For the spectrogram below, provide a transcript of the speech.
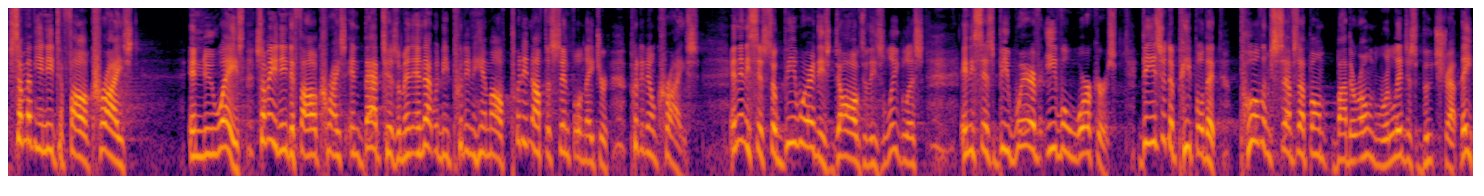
Some of you need to follow Christ in new ways. Some of you need to follow Christ in baptism, and, and that would be putting him off, putting off the sinful nature, putting on Christ. And then he says, So beware of these dogs, of these legalists. And he says, Beware of evil workers. These are the people that pull themselves up on by their own religious bootstrap. They,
